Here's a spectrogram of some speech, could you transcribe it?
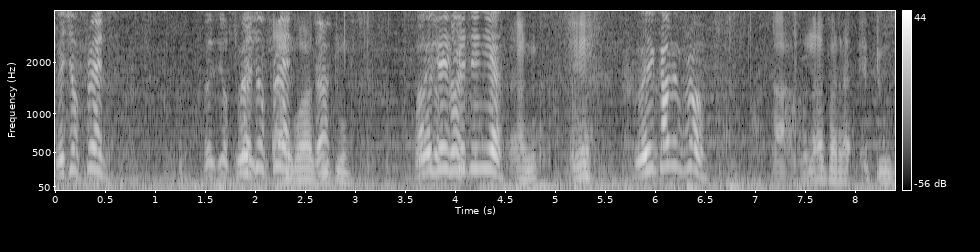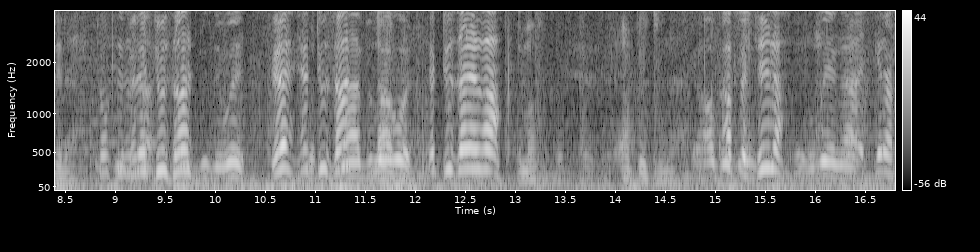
Where's your friend? Where's your friend? Where's your friend? Huh? Where's okay, your friend? here? Where are you coming from? Ah, kuna hapa eduze la. Talk to the eh, eh, eh, Yeah, nga? Get up.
